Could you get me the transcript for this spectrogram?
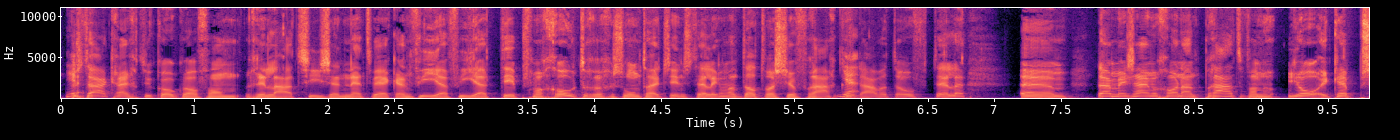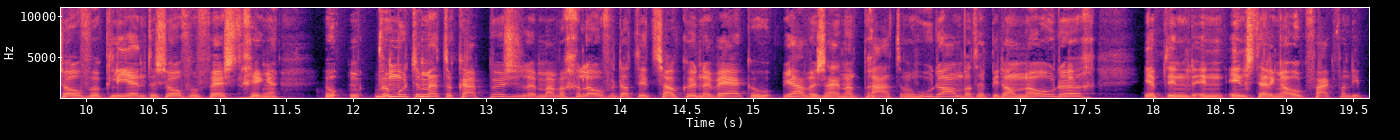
Ja. Dus daar krijg je natuurlijk ook wel van relaties en netwerk en via via tips van grotere gezondheidsinstellingen. Want dat was je vraag. Kun je Ja. daar wat over vertellen? Ehm, daarmee zijn we gewoon aan het praten van, joh, ik heb zoveel cliënten, zoveel vestigingen. We moeten met elkaar puzzelen, maar we geloven dat dit zou kunnen werken. Ja, we zijn aan het praten. Hoe dan? Wat heb je dan nodig? Je hebt in, in instellingen ook vaak van die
